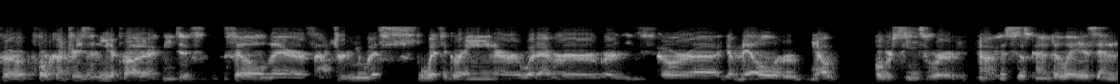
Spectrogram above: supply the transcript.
for poor countries that need a product need to fill their factory with with a grain or whatever, or or uh, a mill, or you know, overseas where you know it's those kind of delays. And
